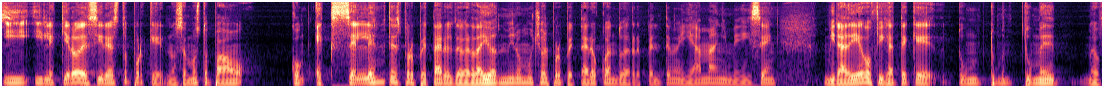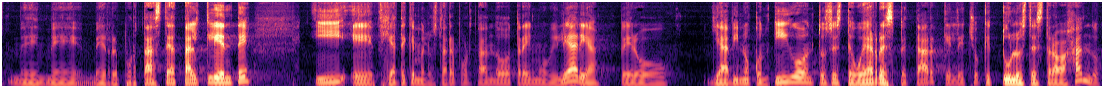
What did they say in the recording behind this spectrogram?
Y, y le quiero decir esto porque nos hemos topado con excelentes propietarios. De verdad, yo admiro mucho al propietario cuando de repente me llaman y me dicen, mira Diego, fíjate que tú, tú, me, me, me, reportaste a tal cliente y eh, fíjate que me lo está reportando otra inmobiliaria, pero ya vino contigo, entonces te voy a respetar que el hecho que tú lo estés trabajando.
